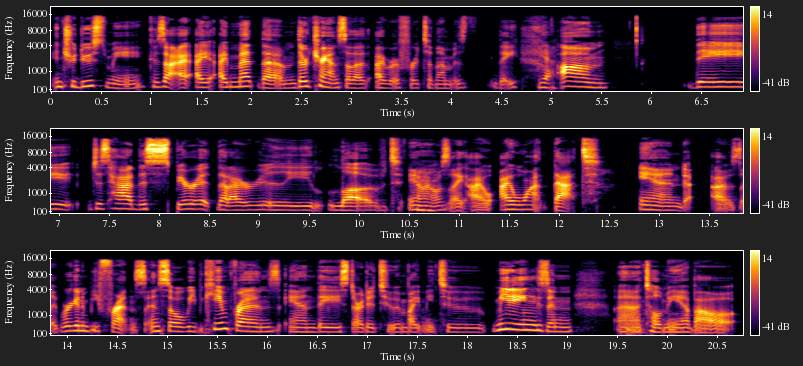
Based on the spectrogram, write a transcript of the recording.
introduced me because I, I I met them. They're trans, so that I refer to them as they. Yeah. um they just had this spirit that I really loved and I was like I I want that. And I was like we're going to be friends. And so we became friends and they started to invite me to meetings and uh, told me about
